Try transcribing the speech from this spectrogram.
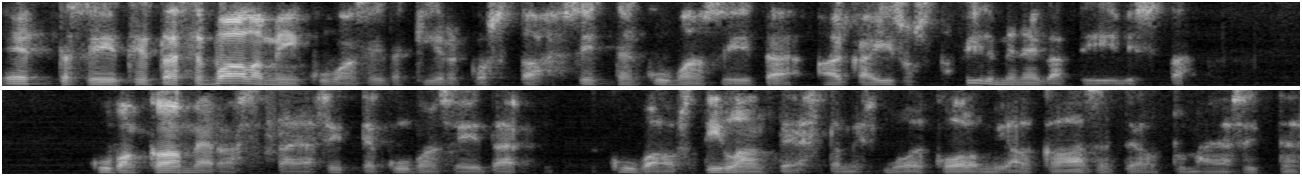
että siitä, tai se valmiin kuvan siitä kirkosta, sitten kuvan siitä aika isosta filminegatiivista, kuvan kamerasta ja sitten kuvan siitä kuvaustilanteesta, missä mulla kolmi alkaa aseteltuna ja sitten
